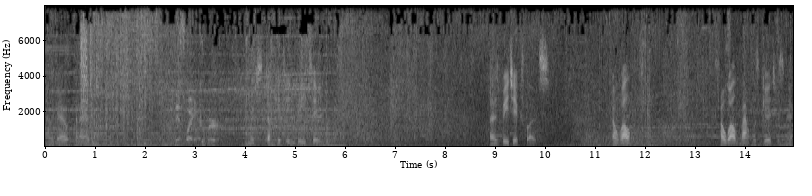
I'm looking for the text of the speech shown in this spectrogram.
There we go. Hello. This way, Cooper. And we've stuck it in BT. As BT explodes. Oh well. Oh well, that was good, wasn't it?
